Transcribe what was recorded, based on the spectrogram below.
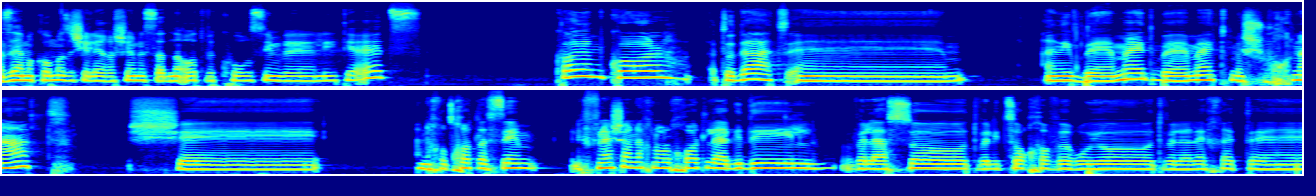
אז זה המקום הזה של להירשם לסדנאות וקורסים ולהתייעץ. קודם כל, את יודעת, אה, אני באמת באמת משוכנעת שאנחנו צריכות לשים, לפני שאנחנו הולכות להגדיל ולעשות וליצור חברויות וללכת אה,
